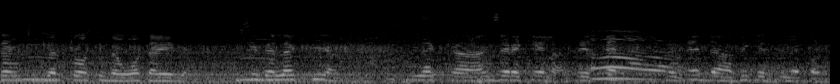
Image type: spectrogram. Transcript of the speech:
trying to mm. get close to the water area. You see the mm. lake here. Like uh, Nzerakera. They fed, Oh. they fed the biggest lake also.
